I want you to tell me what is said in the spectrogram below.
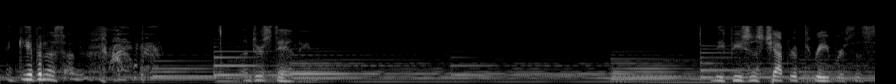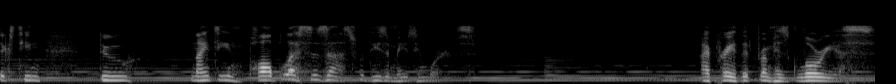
and giving us under, understanding? In Ephesians chapter 3, verses 16 through 19, Paul blesses us with these amazing words. I pray that from his glorious,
